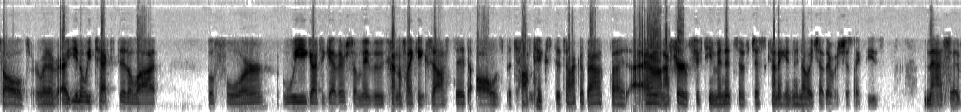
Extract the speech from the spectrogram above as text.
stalled or whatever. Uh, you know, we texted a lot before we got together, so maybe we kind of like exhausted all of the topics to talk about. But I don't know. After 15 minutes of just kind of getting to know each other, it was just like these massive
